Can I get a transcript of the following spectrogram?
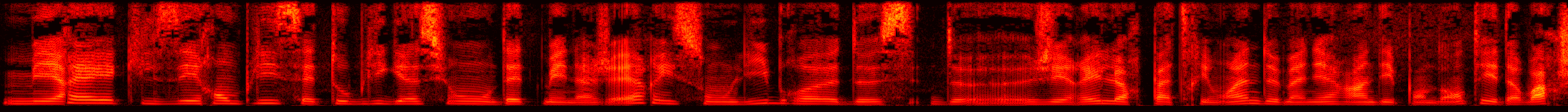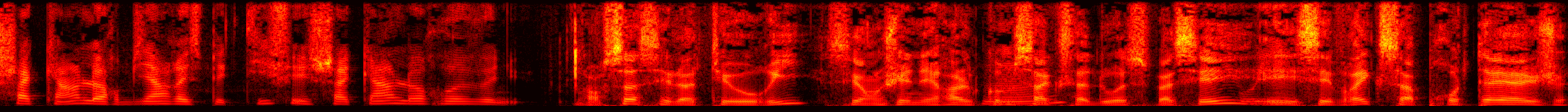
Mais après qu'ils aient rempli cette obligation dette ménagère, ils sont libres de, de gérer leur patrimoine de manière indépendante et d'avoir chacun leurs biens respectifs et chacun leurs revenus. Alors ça, c'est la théorie. C'est en général comme ça mhm. que ça doit se passer. Et c'est vrai que ça protège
